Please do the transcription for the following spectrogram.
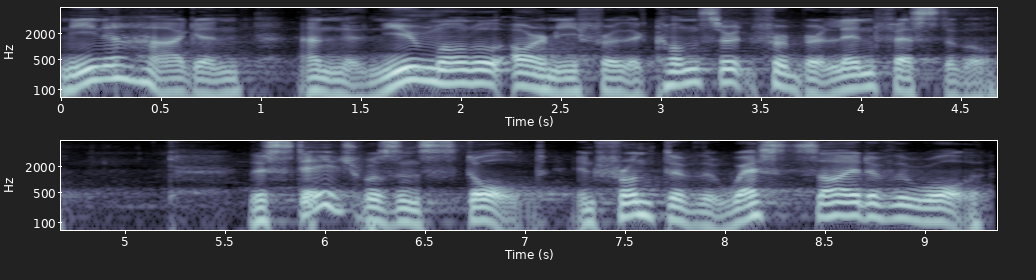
Nina Hagen and the New Model Army for the Concert for Berlin Festival. The stage was installed in front of the west side of the wall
